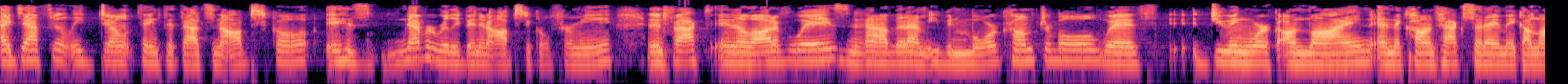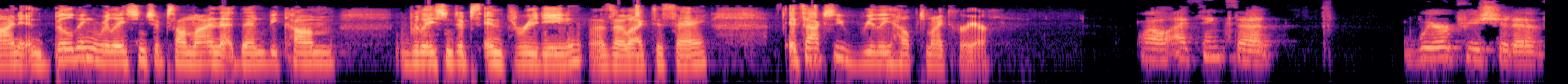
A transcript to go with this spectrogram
I definitely don't think that that's an obstacle. It has never really been an obstacle for me. And in fact, in a lot of ways, now that I'm even more comfortable with doing work online and the contacts that I make online and building relationships online that then become relationships in 3D, as I like to say, it's actually really helped my career. Well, I think that we're appreciative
